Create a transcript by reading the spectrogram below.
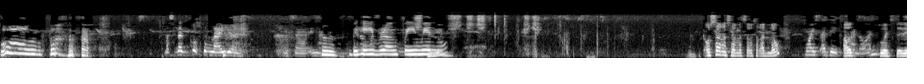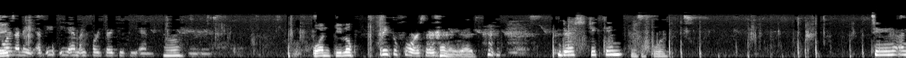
Oo. Mas dagko tong lion. Sa ingat. Hmm. Behavior ang female. no? O sara sa sa sa kadlaw? Twice a day Out pa kanon. twice a day. Twice a day, at 8 a.m. and 4.30 p.m. Ah, Mm-mm. one kilo. 3 to 4, sir. Oh my god. Dress chicken. 24. Sininaan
